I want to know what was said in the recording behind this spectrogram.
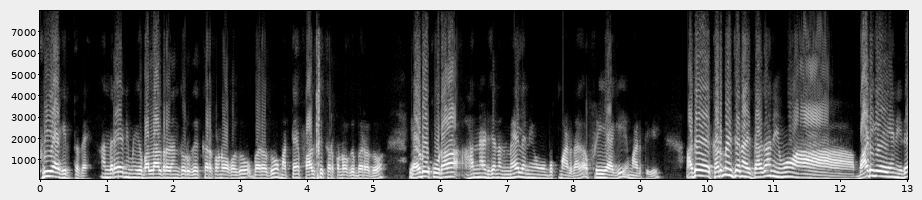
ಫ್ರೀ ಆಗಿರ್ತದೆ. ಅಂದರೆ ನಿಮಗೆ ಬಲ್ಲಾಳರಾಯನ ದುರ್ಗಕ್ಕೆ ಕರ್ಕೊಂಡು ಹೋಗೋದು, ಬರೋದು, ಮತ್ತು ಫಾಲ್ಸಿಗೆ ಕರ್ಕೊಂಡು ಹೋಗಿ ಬರೋದು, ಎರಡೂ ಕೂಡ ಹನ್ನೆರಡು ಜನದ ಮೇಲೆ ನೀವು ಬುಕ್ ಮಾಡಿದಾಗ ಫ್ರೀಯಾಗಿ ಮಾಡ್ತೀವಿ. ಅದೇ ಕಡಿಮೆ ಜನ ಇದ್ದಾಗ ನೀವು ಆ ಬಾಡಿಗೆ ಏನಿದೆ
